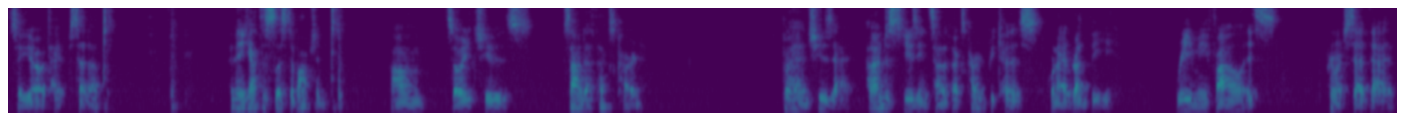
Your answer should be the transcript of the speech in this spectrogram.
So you go type setup, and then you got this list of options. Um, so you choose sound effects card. Go ahead and choose that. I'm just using sound effects card because when I read the README file, it's pretty much said that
